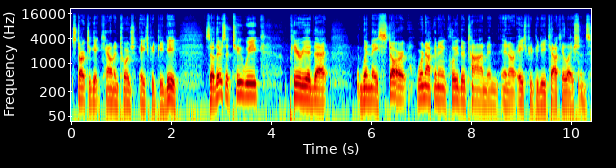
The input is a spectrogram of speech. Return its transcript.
start to get counted towards hppd so there's a two week period that when they start, we're not going to include their time in, in our HPPD calculations.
